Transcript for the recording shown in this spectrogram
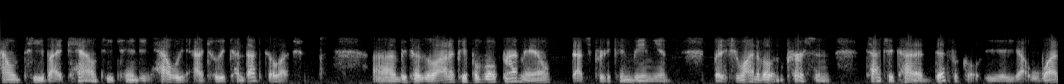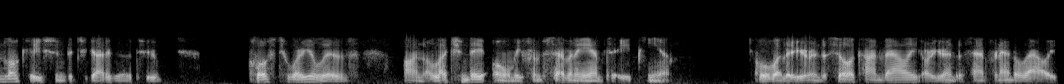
county by county changing how we actually conduct elections uh, because a lot of people vote by mail. That's pretty convenient. But if you want to vote in person, it's actually kind of difficult. You, you got one location that you got to go to close to where you live on election day only from 7 a.m. to 8 p.m. Well, whether you're in the Silicon Valley or you're in the San Fernando Valley,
